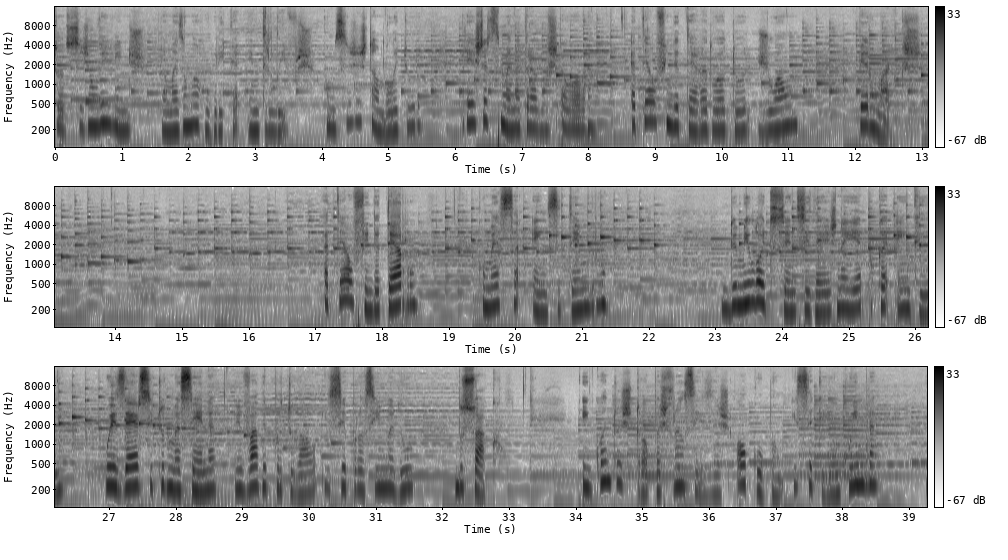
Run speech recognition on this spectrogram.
todos, sejam bem-vindos para mais uma rúbrica Entre Livros. Como sugestão de leitura, para esta semana trago-vos a obra Até ao Fim da Terra do autor João Pedro Marques. Até ao Fim da Terra começa em setembro de 1810, na época em que o exército de Macena invade Portugal e se aproxima do Bussaco. Enquanto as tropas francesas ocupam e saqueiam Coimbra,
